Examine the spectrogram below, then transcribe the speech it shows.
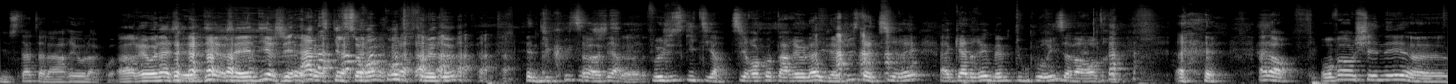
une stat à la Areola, quoi. Ah, Réola, j'allais dire, j'allais dire, j'ai hâte qu'ils se rencontrent tous les deux. du coup, ça va faire. Faut juste qu'il tire. S'il rencontre Areola, il vient juste à tirer, à cadrer, même tout pourri, ça va rentrer. Alors, on va enchaîner, euh,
